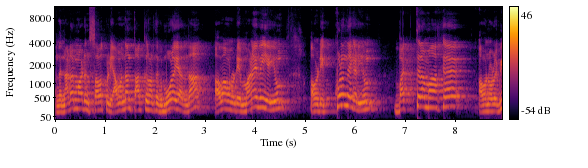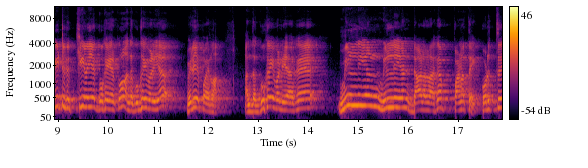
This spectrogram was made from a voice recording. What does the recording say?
அந்த நடமாடும் சவக்குழி அவன் தான் தாக்குதல் நடத்துக்கு மூளையாக இருந்தான் அவன் அவனுடைய மனைவியையும் அவனுடைய குழந்தைகளையும் பத்திரமாக அவனோட வீட்டுக்கு கீழேயே குகை இருக்கும் அந்த குகை வழியாக வெளியே போயிடலாம். அந்த குகை வழியாக மில்லியன் மில்லியன் டாலராக பணத்தை கொடுத்து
